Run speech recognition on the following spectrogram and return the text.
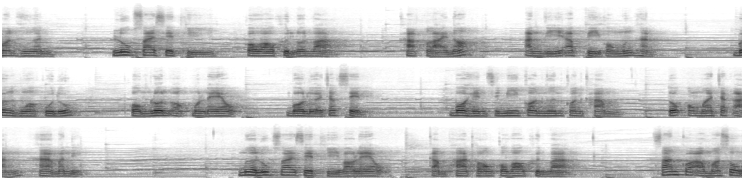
ฮอดเฮือน ลูกชายเศรษฐีก็เว้าขึ้นรถว่าคักหลายเนาะอันวีอัปปีของมึงหันเบิ่งหัวกูดู ผมล่นออกหมดแล้วบ่เหลือจักเส้น บ่เห็นสิมีก้อนเงินก้อนคำตกออกมาจากอันหามันนี่เมื่อลูกชายเศรษฐีเว้าแล้วกำพาทองก็เว้าขึ้นว่าสั้นก็เอามาส่ง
